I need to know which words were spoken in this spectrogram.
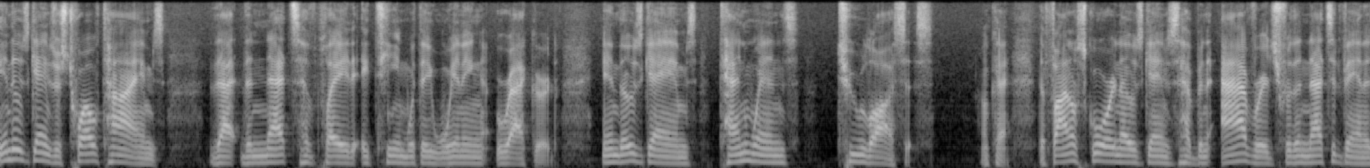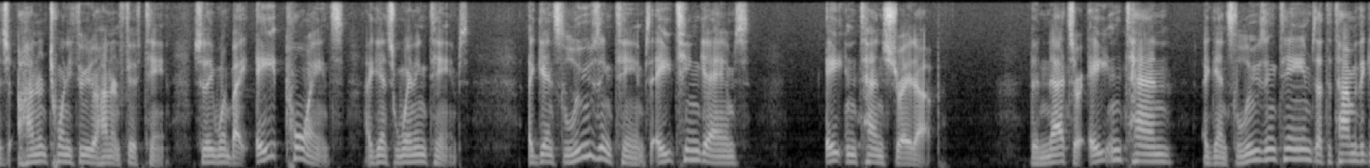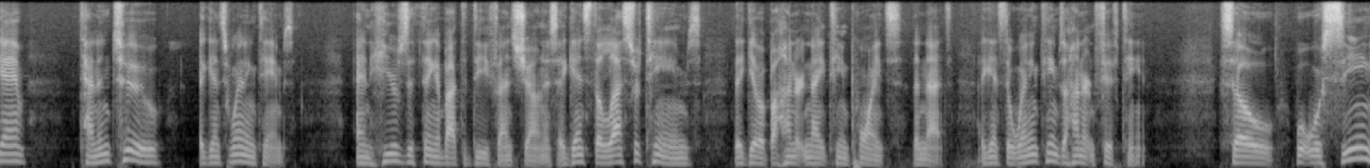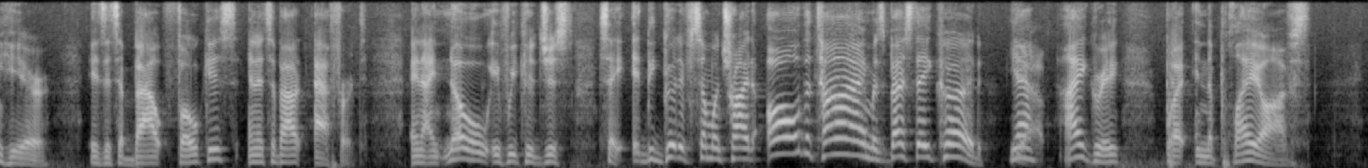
In those games, there's 12 times that the Nets have played a team with a winning record. In those games, 10 wins, two losses. Okay. The final score in those games have been average for the Nets advantage 123 to 115. So they win by 8 points against winning teams. Against losing teams, 18 games, 8 and 10 straight up. The Nets are 8 and 10 against losing teams at the time of the game, 10 and 2 against winning teams. And here's the thing about the defense, Jonas. Against the lesser teams, they give up 119 points, the Nets. Against the winning teams, 115. So what we're seeing here is it's about focus and it's about effort. And I know if we could just say it'd be good if someone tried all the time as best they could. Yeah, Yeah. I agree. But in the playoffs,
